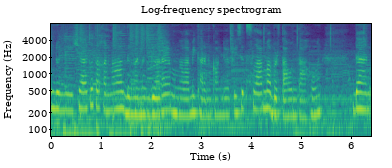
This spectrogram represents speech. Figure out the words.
Indonesia itu terkenal dengan negara yang mengalami current account deficit selama bertahun-tahun dan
